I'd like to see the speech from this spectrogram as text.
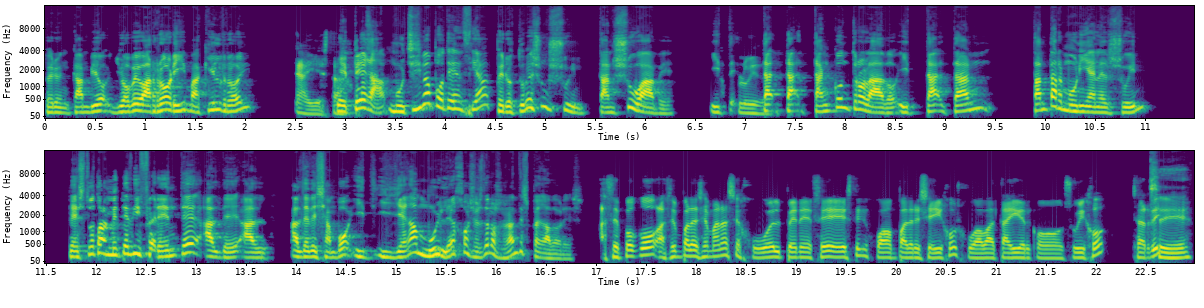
Pero en cambio, yo veo a Rory McIlroy Ahí está. que pega muchísima potencia, pero tú ves un swing tan suave y tan controlado y tan, tanta armonía en el swing es totalmente diferente al de, al, al de Deschambeau y, y, llega muy lejos, es de los grandes pegadores. Hace poco, hace un par de semanas se jugó el PNC este, que jugaban padres e hijos, jugaba Tiger con su hijo, Charlie. Sí.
